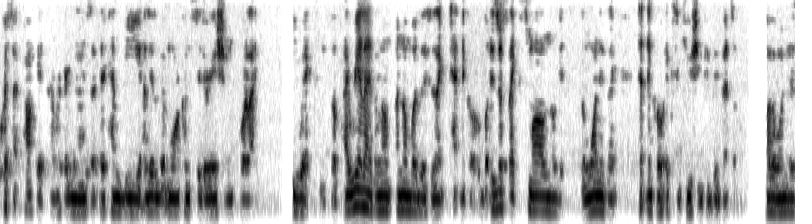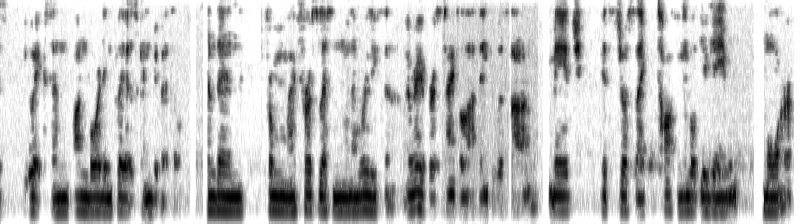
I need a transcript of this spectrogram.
QuestLike Pocket, I recognize that there can be a little bit more consideration for like UX and stuff. I realize a, num- a number of this is like technical, but it's just like small nuggets. The one is like technical execution could be better. Other one is UX and onboarding players can be better. And then from my first lesson when I released my very first title, I think it was uh, Mage. It's just like talking about your game more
